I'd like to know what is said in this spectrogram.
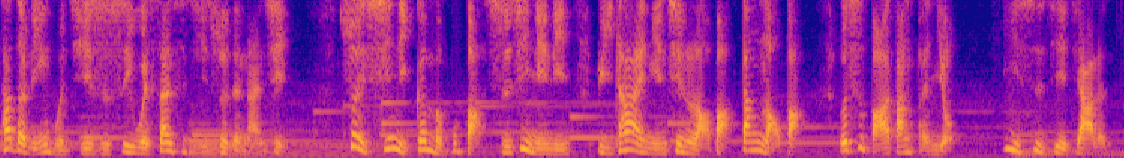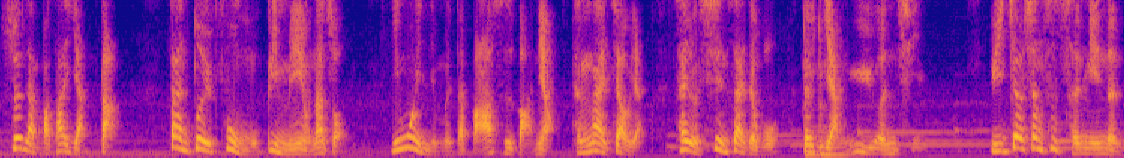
他的灵魂其实是一位三十几岁的男性，所以心里根本不把实际年龄比他还年轻的老爸当老爸，而是把他当朋友。异世界家人虽然把他养大。但对父母并没有那种，因为你们的把屎把尿、疼爱教养，才有现在的我的养育恩情，比较像是成年人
